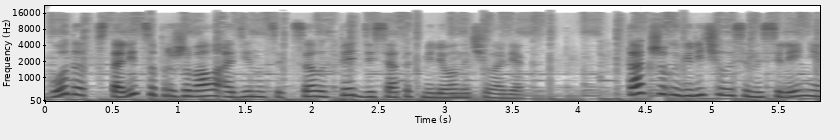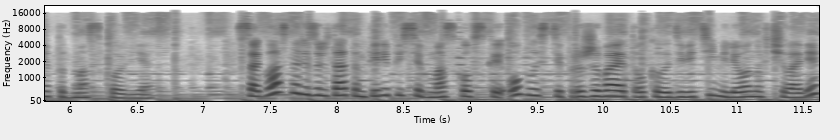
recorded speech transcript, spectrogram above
года в столице проживало 11,5 миллиона человек. Также увеличилось и население Подмосковья. Согласно результатам переписи в Московской области проживает около 9 миллионов человек,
